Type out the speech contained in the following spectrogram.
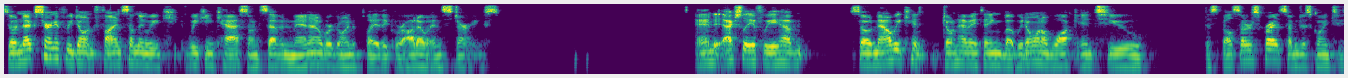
So next turn, if we don't find something we we can cast on seven mana, we're going to play the grotto and stirrings. And actually, if we have so now we can don't have anything, but we don't want to walk into the Spellstutter Sprite, so I'm just going to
